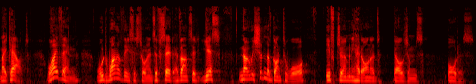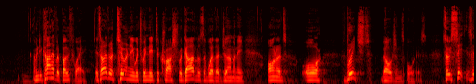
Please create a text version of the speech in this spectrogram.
make out. Why then would one of these historians have said, have answered, yes, no, we shouldn't have gone to war if Germany had honoured Belgium's borders? I mean, you can't have it both ways. It's either a tyranny which we need to crush, regardless of whether Germany honoured or breached Belgium's borders. So, see, see,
